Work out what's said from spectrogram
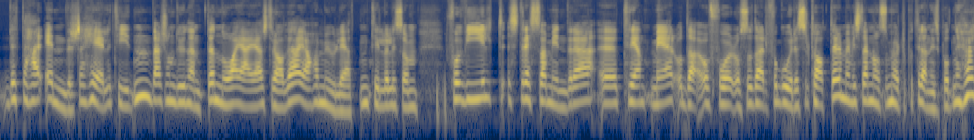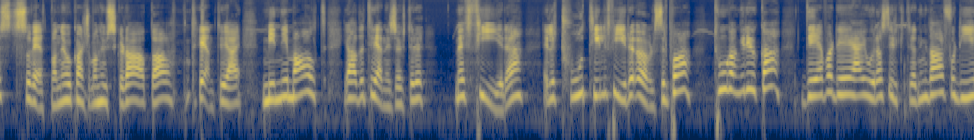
dette her endrer seg hele tiden. Det er som du nevnte, nå er jeg i Australia. Jeg har muligheten til å liksom få hvilt, stressa mindre, eh, trent mer og, da, og, får også derfor gode resultater. Men hvis det er noen som hørte på treningspoden i høst, så vet man jo, kanskje man husker da, at da trente jo jeg minimalt. Jeg hadde treningsøkter med fire eller to til fire øvelser på. To ganger i uka. Det var det jeg gjorde av styrketrening da. Fordi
